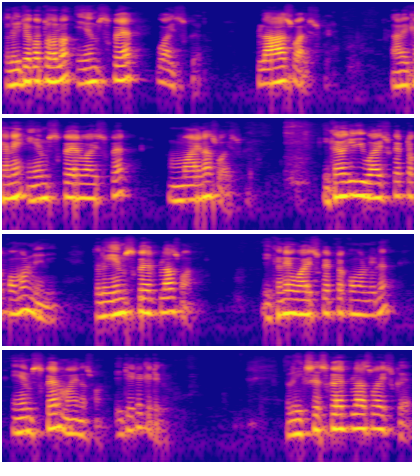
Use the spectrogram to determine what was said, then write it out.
তাহলে এটা কত হলো? M square y square plus y square আর এখানে m square y square minus y square এখানে যদি ওয়াই স্কোয়ারটা কমন নিয়ে নিই, তাহলে এম স্কোয়ার প্লাস ওয়ান এখানে ওয়াই স্কোয়ারটা কমন নিলে এম স্কোয়ার মাইনাস ওয়ান এটা এটা কেটে গেল তাহলে x square plus y square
